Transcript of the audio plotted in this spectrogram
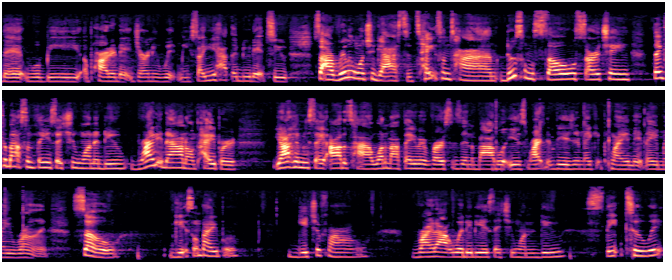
that will be a part of that journey with me. So you have to do that too. So I really want you guys to take some time, do some soul searching, think about some things that you want to do, write it down on paper. Y'all hear me say all the time, one of my favorite verses in the Bible is write the vision, make it plain that they may run. So get some paper, get your phone write out what it is that you want to do, stick to it,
